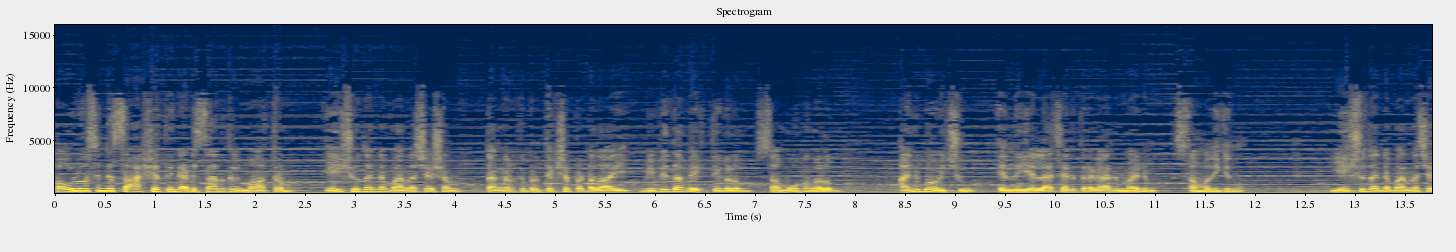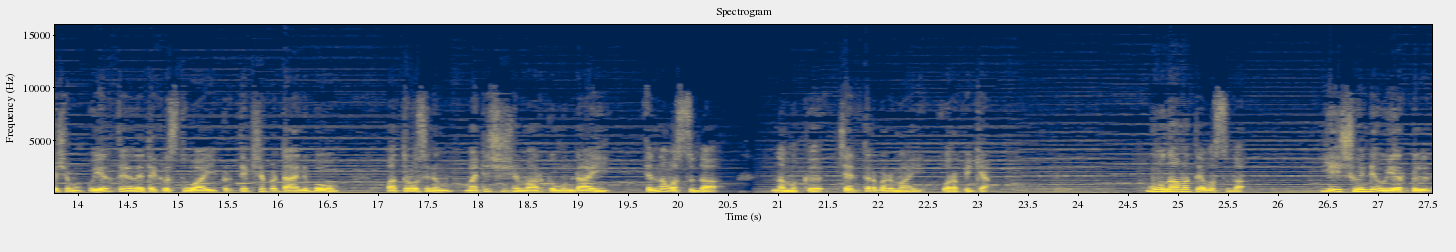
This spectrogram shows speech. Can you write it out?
പൗലോസിന്റെ സാക്ഷ്യത്തിന്റെ അടിസ്ഥാനത്തിൽ മാത്രം യേശു തന്റെ മരണശേഷം തങ്ങൾക്ക് പ്രത്യക്ഷപ്പെട്ടതായി വിവിധ വ്യക്തികളും സമൂഹങ്ങളും അനുഭവിച്ചു എന്ന് എല്ലാ ചരിത്രകാരന്മാരും സമ്മതിക്കുന്നു. യേശു തന്റെ മരണശേഷം ഉയർത്തെഴുന്നേറ്റ ക്രിസ്തുവായി പ്രത്യക്ഷപ്പെട്ട അനുഭവം പത്രോസിനും മറ്റു ശിഷ്യന്മാർക്കും ഉണ്ടായി എന്ന വസ്തുത നമുക്ക് ചരിത്രപരമായി ഉറപ്പിക്കാം. മൂന്നാമത്തെ വസ്തുത യേശുവിന്റെ ഉയർപ്പിൽ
